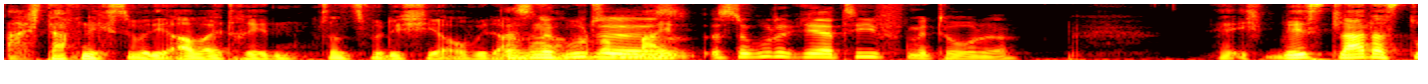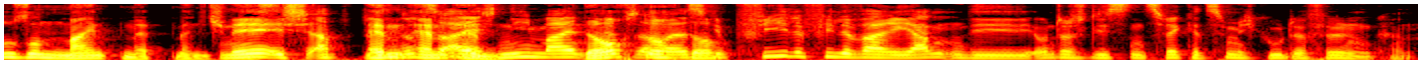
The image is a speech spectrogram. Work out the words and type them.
ach, ich darf nichts über die Arbeit reden, sonst würde ich hier auch wieder Das ist eine anfangen. gute, ist eine gute Kreativmethode. ja, ich, mir ist klar, dass du so ein Mindmap-Mensch Nee, bist. ich hab, ich M, eigentlich nie Mindmaps, Doch, aber doch, es doch. gibt viele, viele Varianten, die die unterschiedlichsten Zwecke ziemlich gut erfüllen können.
